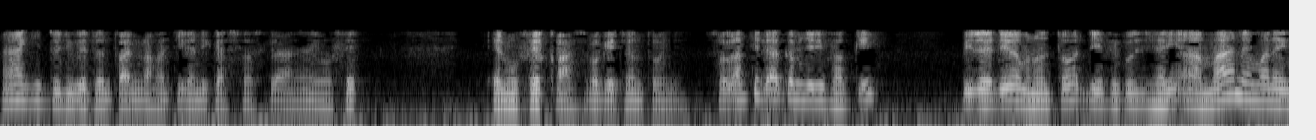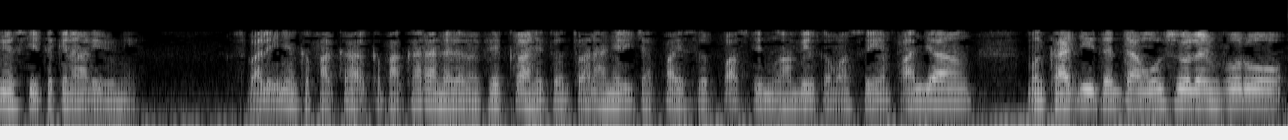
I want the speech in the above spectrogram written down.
Ha gitu juga tuan-tuan rahmati dan dikasih sekalian. Ilmu fiqh ilmu fiqh sebagai contohnya. Seorang tidak akan menjadi faqih bila dia menuntut di fakulti syariah. Mana-mana universiti terkenal di dunia. Sebaliknya kepakar, kepakaran dalam fiqah ni tuan-tuan hanya dicapai selepas dia mengambil masa yang panjang mengkaji tentang usul dan furu'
